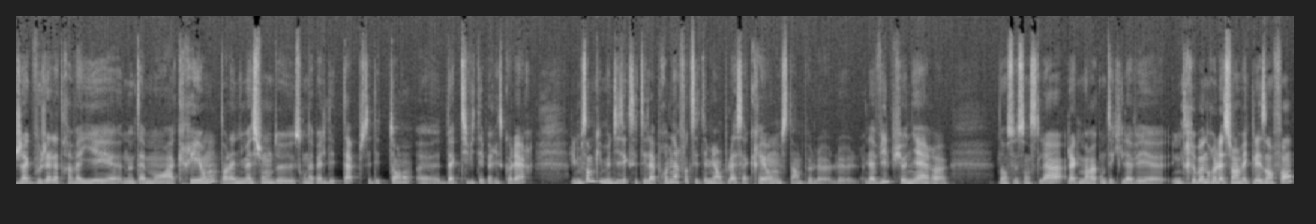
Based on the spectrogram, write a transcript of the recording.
Jacques Vogel a travaillé euh, notamment à Créon dans l'animation de ce qu'on appelle des TAP, c'est des temps euh, d'activité périscolaire. Il me semble qu'il me disait que c'était la première fois que c'était mis en place à Créon, c'était un peu la ville pionnière euh, dans ce sens-là. Jacques me racontait qu'il avait euh, une très bonne relation avec les enfants,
